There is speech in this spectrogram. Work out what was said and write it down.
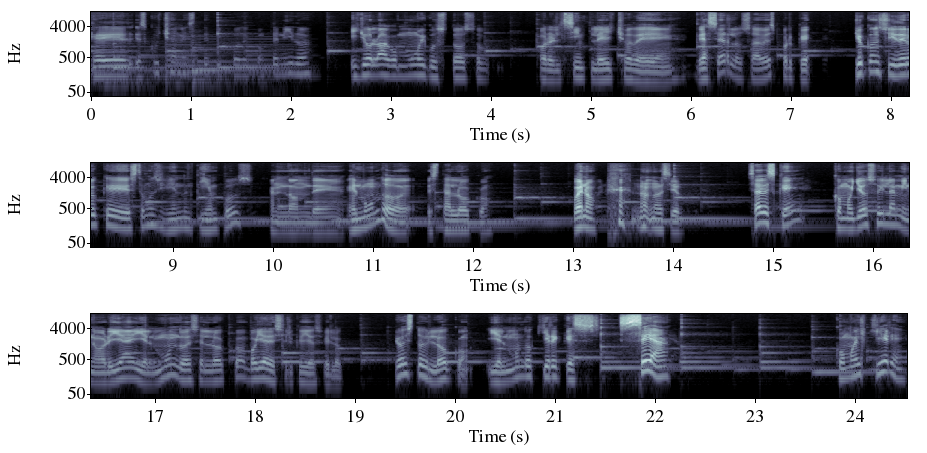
que escuchan este tipo de contenido y yo lo hago muy gustoso por el simple hecho de, de hacerlo, ¿sabes? Porque yo considero que estamos viviendo en tiempos en donde el mundo está loco. Bueno, no, no es cierto. ¿Sabes qué? Como yo soy la minoría y el mundo es el loco, voy a decir que yo soy loco. Yo estoy loco y el mundo quiere que sea como él quiere,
